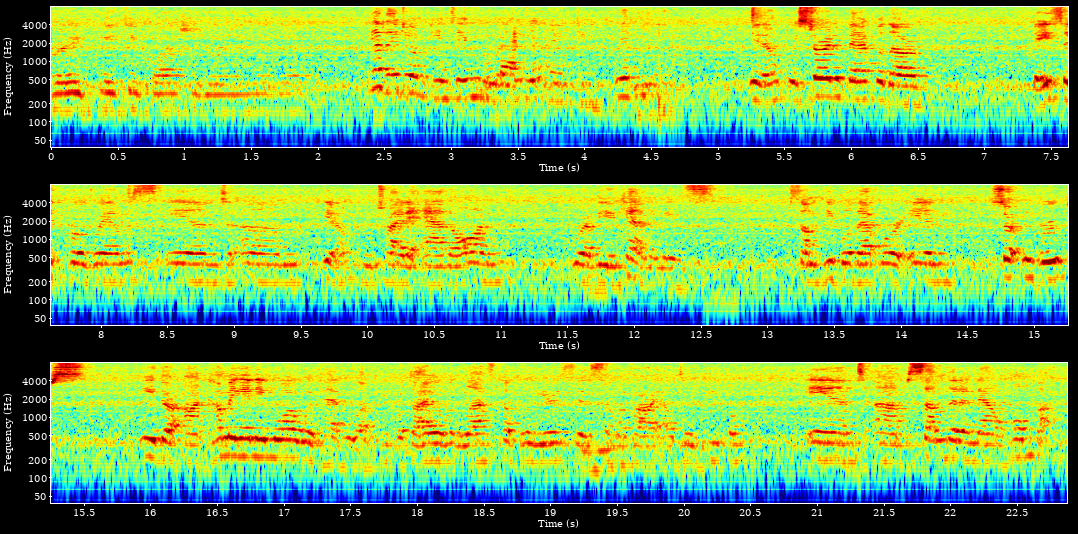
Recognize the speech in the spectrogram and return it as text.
Are any painting classes or anything like that? Yeah, they do a painting. Go back to yeah. painting. Yeah. You know, we started back with our basic programs and, um, you know, we try to add on wherever you can. I mean, s- some people that were in certain groups either aren't coming anymore. We've had a lot of people die over the last couple of years. There's some of our elderly people. And, um, some that are now homebound.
